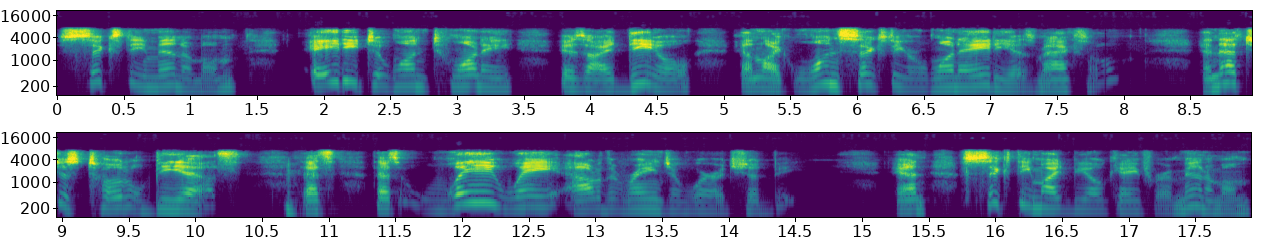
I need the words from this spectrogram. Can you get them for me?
60 minimum 80 to 120 is ideal and like 160 or 180 is maximum. And that's just total bs hmm. that's that's way way out of the range of where it should be. And 60 might be okay for a minimum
